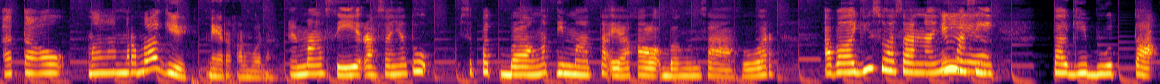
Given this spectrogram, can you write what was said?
atau malah merem lagi nih rekan Buana. Emang sih rasanya tuh sepet banget di mata ya kalau bangun sahur. Apalagi suasananya Iya. masih pagi buta,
